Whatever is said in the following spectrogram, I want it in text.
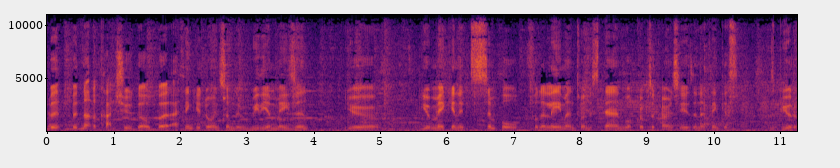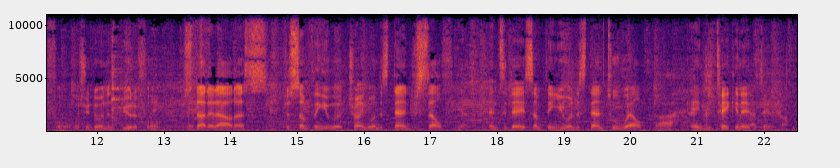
Okay. but but not to cut you though, but I think you're doing something really amazing. You're you're making it simple for the layman to understand what cryptocurrency is and I think it's It's beautiful. What you're doing is beautiful. Thank you. Thank Started out as just something you were trying to understand yourself, Yes. and today something you understand too well, Ah, and you're taking it. I take the compliment.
